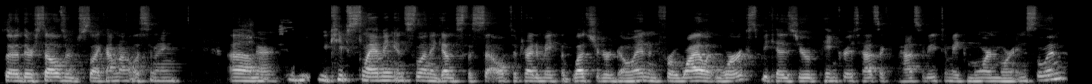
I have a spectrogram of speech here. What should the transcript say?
So their cells are just like, I'm not listening. Um, sure. You keep slamming insulin against the cell to try to make the blood sugar go in. And for a while, it works because your pancreas has the capacity to make more and more insulin.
